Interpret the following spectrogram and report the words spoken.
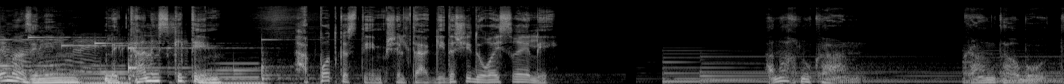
אתם מאזינים לכאן הסכתים, הפודקאסטים של תאגיד השידור הישראלי. אנחנו כאן. כאן תרבות.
